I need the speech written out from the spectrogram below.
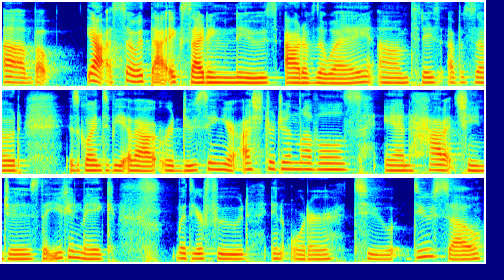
Um, but yeah, so with that exciting news out of the way, um, today's episode is going to be about reducing your estrogen levels and habit changes that you can make with your food in order to do so.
